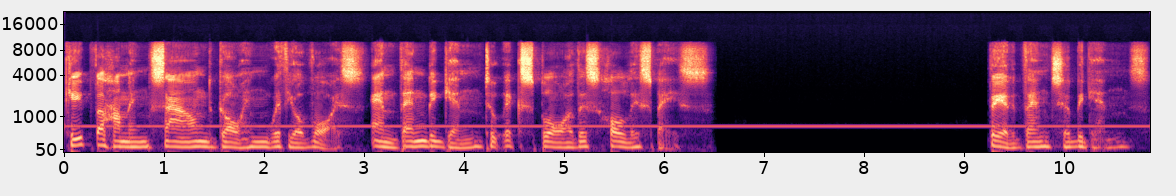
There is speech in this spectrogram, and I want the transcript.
Keep the humming sound going with your voice and then begin to explore this holy space. The adventure begins.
